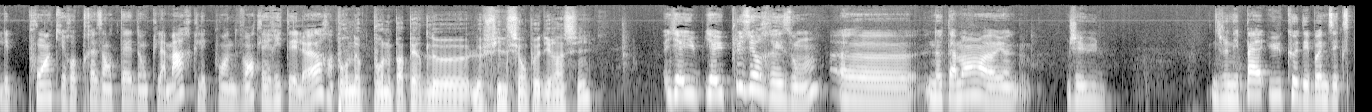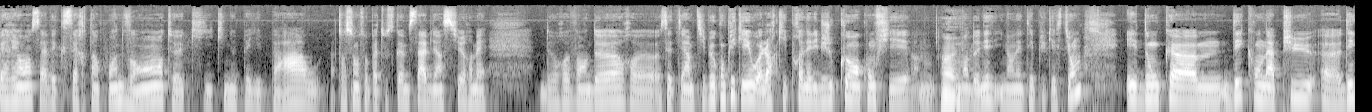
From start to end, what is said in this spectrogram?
les points qui représentaient donc la marque, les points de vente, les retailers. pour ne, pour ne pas perdre le, le fil, si on peut dire ainsi? Il y a eu, il y a eu plusieurs raisons, euh, notamment j'ai eu, je n'ai pas eu que des bonnes expériences avec certains points de vente euh, qui, qui ne payaient pas. Ou, attention, ne sont pas tous comme ça, bien sûr, mais de revendeurs, euh, c'était un petit peu compliqué, ou alors qu'ils prenaient les bijoux que en confier. Enfin, À un moment donné, il n'en était plus question. Et donc, euh, dès qu'on a pu, euh, dès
